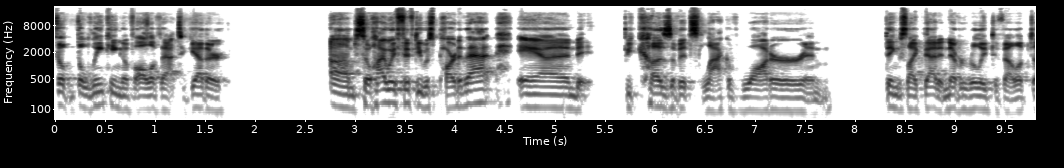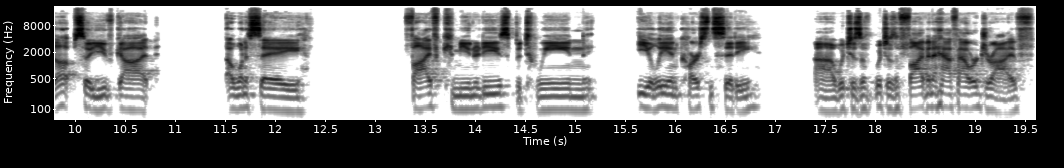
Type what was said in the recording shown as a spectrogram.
the the linking of all of that together. Um, so Highway 50 was part of that, and because of its lack of water and things like that, it never really developed up. So you've got, I want to say, five communities between Ely and Carson City, uh, which is a which is a five and a half hour drive.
